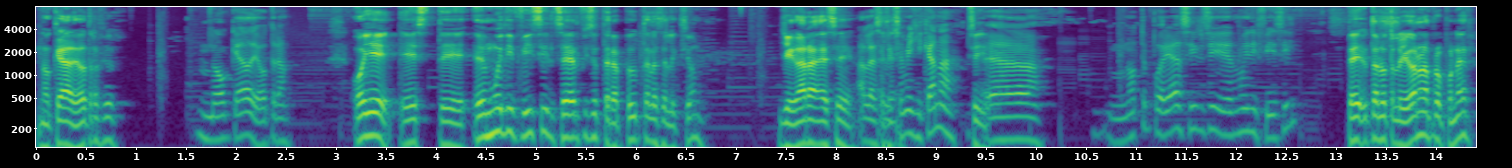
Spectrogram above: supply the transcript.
no queda de otra, Fiel. No queda de otra. Oye, este, es muy difícil ser fisioterapeuta de la selección. Llegar a ese. A la selección mexicana. Sí. eh, no te podría decir si es muy difícil. Te, te lo, te lo llegaron a proponer.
